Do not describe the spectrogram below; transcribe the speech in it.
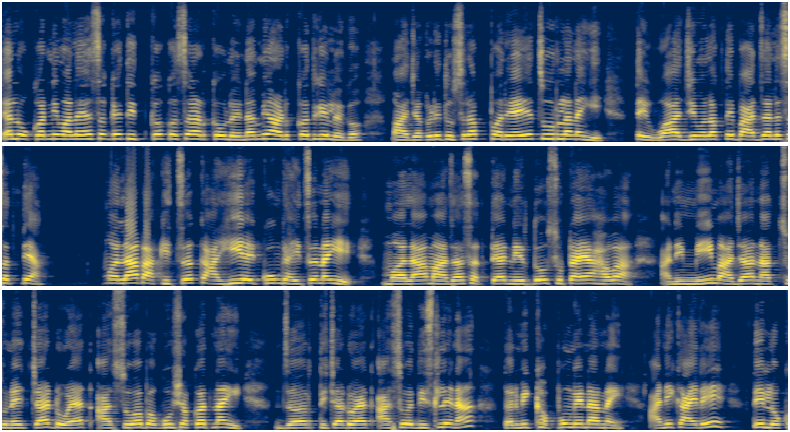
त्या लोकांनी मला या सगळ्यात इतकं कसं अडकवलं आहे ना मी अडकत गेलो आहे गं. माझ्याकडे दुसरा पर्यायच उरला नाही आहे तेव्हा आजी मला लागते बाद झालं सत्या. मला बाकीचं काही ऐकून घ्यायचं नाही आहे मला माझा सत्या निर्दोष सुटाया हवा. आणि मी माझ्या नातसुनेच्या डोळ्यात आसवं बघू शकत नाही. जर तिच्या डोळ्यात आसवं दिसले ना तर मी खपून येणार नाही. आणि काय रे ते लोक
